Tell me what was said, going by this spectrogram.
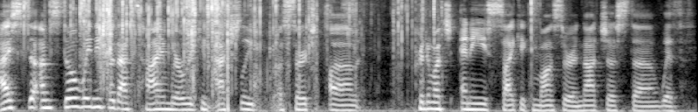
I st I'm still waiting for that time where we can actually search uh, pretty much any psychic monster and not just uh, with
